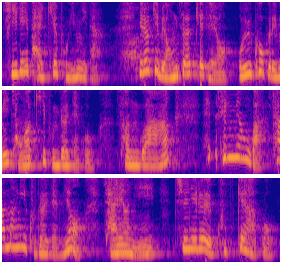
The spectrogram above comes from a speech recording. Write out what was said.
길이 밝게 보입니다. 이렇게 명철케 되어 옳고 그름이 정확히 분별되고 선과 악, 생명과 사망이 구별되며 자연이 진리를 굽게 하고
